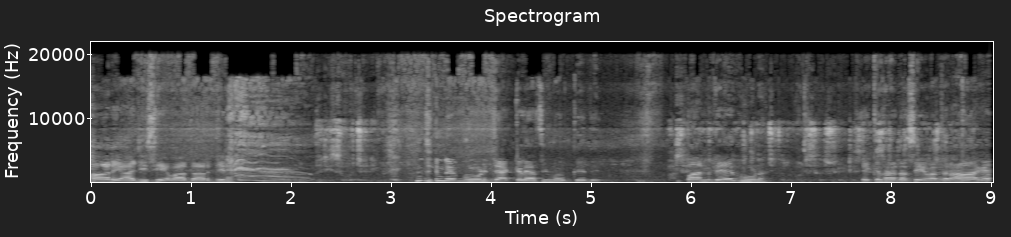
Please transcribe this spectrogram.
ਆ ਰਿਹਾ ਜੀ ਸੇਵਾਦਾਰ ਜੀ ਜਿੰਨੇ ਫੋਨ ਚੱਕ ਲਿਆ ਸੀ ਮੌਕੇ ਤੇ। ਭੰਨ ਦੇ ਫੋਨ। ਇੱਕ ਸਾਡਾ ਸੇਵਾਦਾਰ ਆ ਗਿਆ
